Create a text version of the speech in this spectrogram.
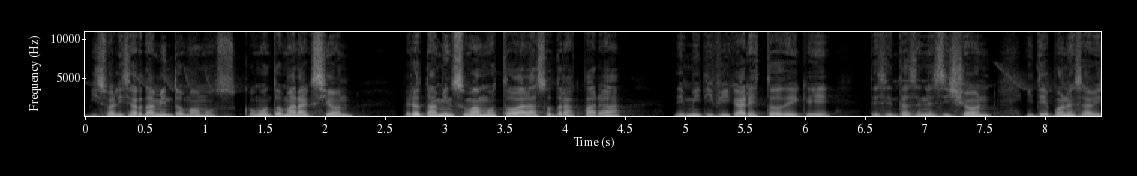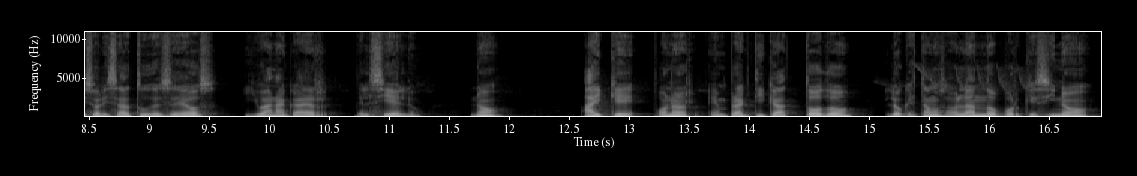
visualizar también tomamos como tomar acción, pero también sumamos todas las otras para desmitificar esto de que te sentás en el sillón y te pones a visualizar tus deseos y van a caer del cielo. No, hay que poner en práctica todo lo que estamos hablando porque si no,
